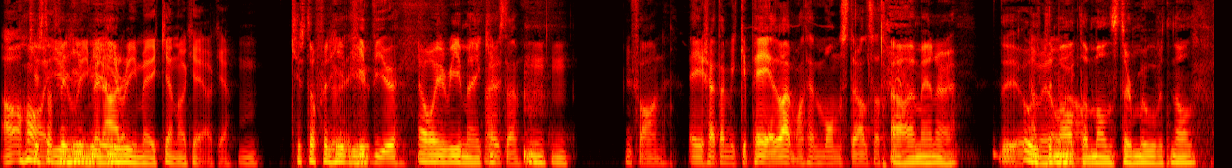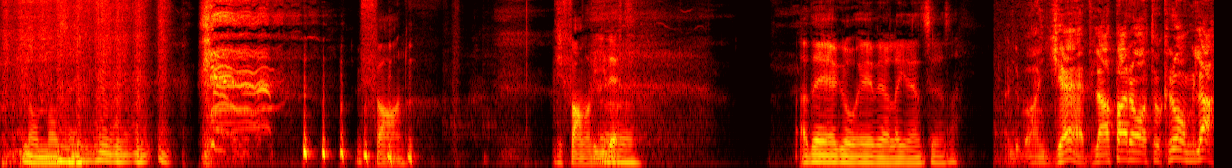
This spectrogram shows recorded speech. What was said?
Jaha, i, rem- Hivju. i remaken, okej, okej. Mm. Kristoffer Hivju. Hivju. Ja, i Ja, remaken. just det. Mhm. Fy fan. Ersätta Micke P, då är man ett monster alltså. Ja, jag menar det. Det är men ultimata ja. monster movet någon, någon någonsin. Fan. Fy fan vad vidrigt. Ja, det går över alla gränser alltså. Men det var en jävla apparat att krångla.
